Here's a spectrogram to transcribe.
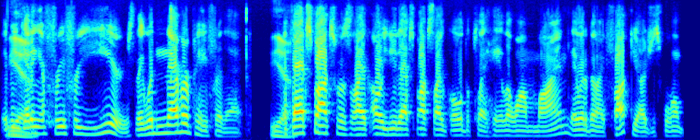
They've been Yeah. getting it free for years. They would never pay for that. Yeah. If Xbox was like, "Oh, you need Xbox Live Gold to play Halo Online," they would have been like, "Fuck you! I just won't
